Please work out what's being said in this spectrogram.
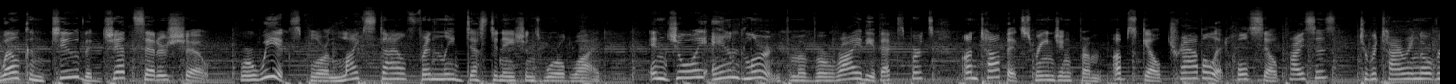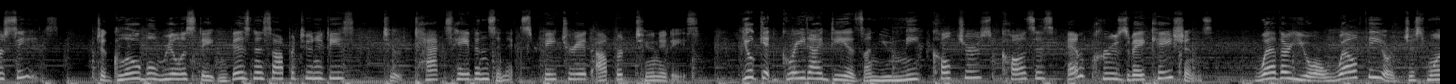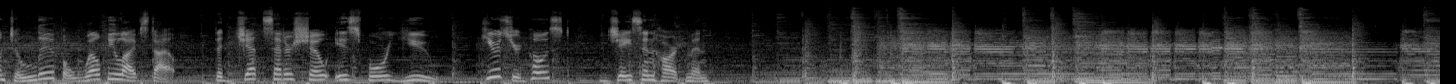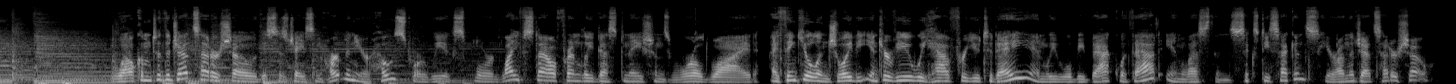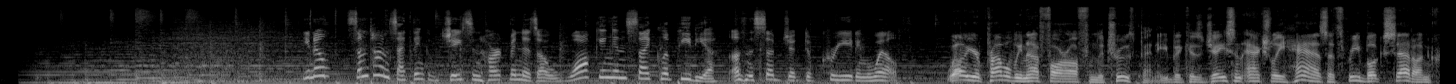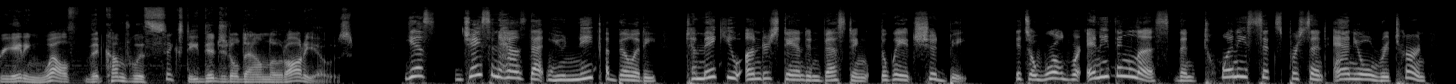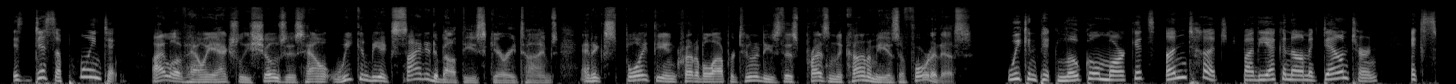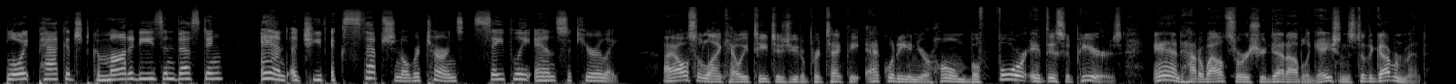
Welcome to the Jet Setter Show, where we explore lifestyle friendly destinations worldwide. Enjoy and learn from a variety of experts on topics ranging from upscale travel at wholesale prices to retiring overseas, to global real estate and business opportunities, to tax havens and expatriate opportunities. You'll get great ideas on unique cultures, causes, and cruise vacations. Whether you're wealthy or just want to live a wealthy lifestyle, the Jet Setter Show is for you. Here's your host, Jason Hartman. Welcome to the Jet Setter Show. This is Jason Hartman, your host, where we explore lifestyle friendly destinations worldwide. I think you'll enjoy the interview we have for you today, and we will be back with that in less than 60 seconds here on the Jet Setter Show. You know, sometimes I think of Jason Hartman as a walking encyclopedia on the subject of creating wealth. Well, you're probably not far off from the truth, Penny, because Jason actually has a three book set on creating wealth that comes with 60 digital download audios. Yes, Jason has that unique ability to make you understand investing the way it should be. It's a world where anything less than 26% annual return is disappointing. I love how he actually shows us how we can be excited about these scary times and exploit the incredible opportunities this present economy has afforded us. We can pick local markets untouched by the economic downturn, exploit packaged commodities investing, and achieve exceptional returns safely and securely. I also like how he teaches you to protect the equity in your home before it disappears and how to outsource your debt obligations to the government.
